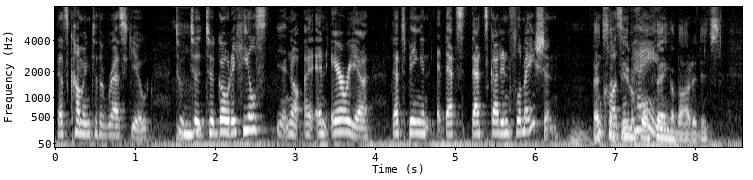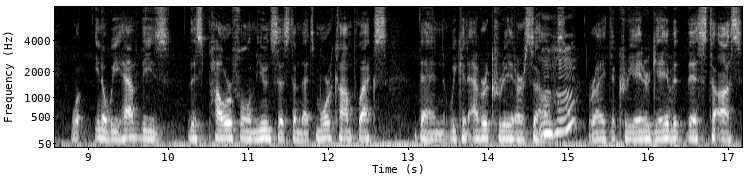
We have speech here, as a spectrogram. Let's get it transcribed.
that's coming to the rescue to, to, to go to heal you know, an area that's being in, that's that's got inflammation mm-hmm. and That's the beautiful pain. thing about it. It's what you know, we have these this powerful immune system that's more complex than we could ever create ourselves. Mhm. Right? The creator gave it this to us.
